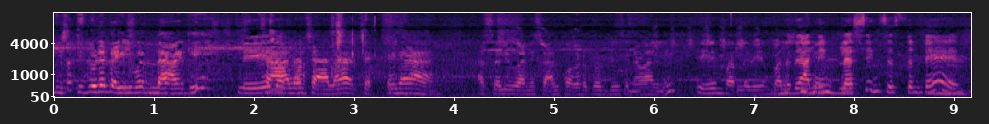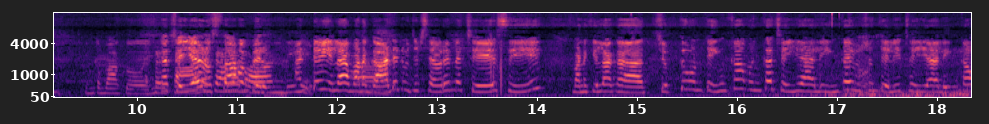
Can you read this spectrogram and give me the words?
దిష్టి కూడా తగిలిపోతుంది ఆమెకి చాలా చాలా చక్కగా అసలు అన్నిసార్లు పొగడకూడదు చిన్న వాళ్ళని ఏం పర్లేదు ఏం పర్లేదు. అన్ని బ్లెస్సింగ్స్ ఇస్తుంటే ఇంకా మాకు ఇంకా చాలా చెయ్యాలి చాలా ఉత్సాహం పెరుగు-. అంటే ఇలా మన గార్డెన్ విజిట్స్ ఎవరైనా చేసి మనకి ఇలాగా చెప్తూ ఉంటే ఇంకా ఇంకా చెయ్యాలి ఇంకా ఈ విషయం తెలియచేయాలి ఇంకా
